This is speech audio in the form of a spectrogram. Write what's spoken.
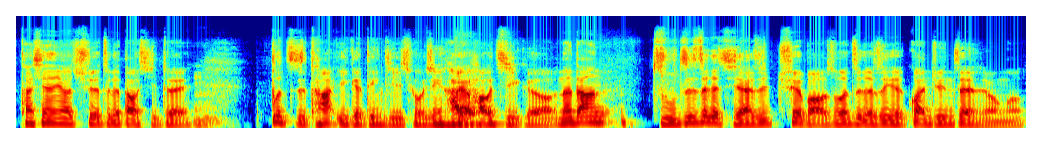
他现在要去的这个道奇队，不止他一个顶级球星，还有好几个哦。那当然组织这个起来是确保说这个是一个冠军阵容哦。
